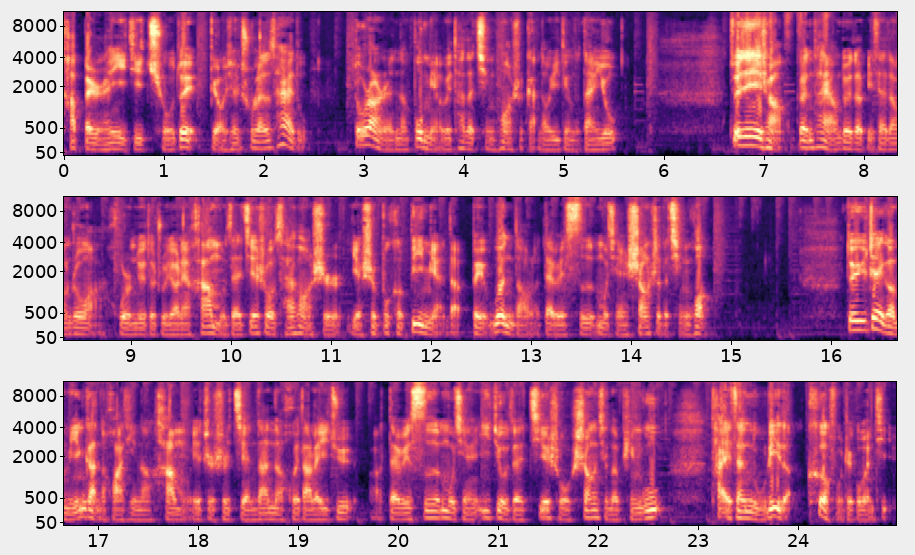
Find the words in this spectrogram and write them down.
他本人以及球队表现出来的态度，都让人呢不免为他的情况是感到一定的担忧。最近一场跟太阳队的比赛当中啊，湖人队的主教练哈姆在接受采访时，也是不可避免的被问到了戴维斯目前伤势的情况。对于这个敏感的话题呢，哈姆也只是简单的回答了一句啊，戴维斯目前依旧在接受伤情的评估，他也在努力的克服这个问题。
